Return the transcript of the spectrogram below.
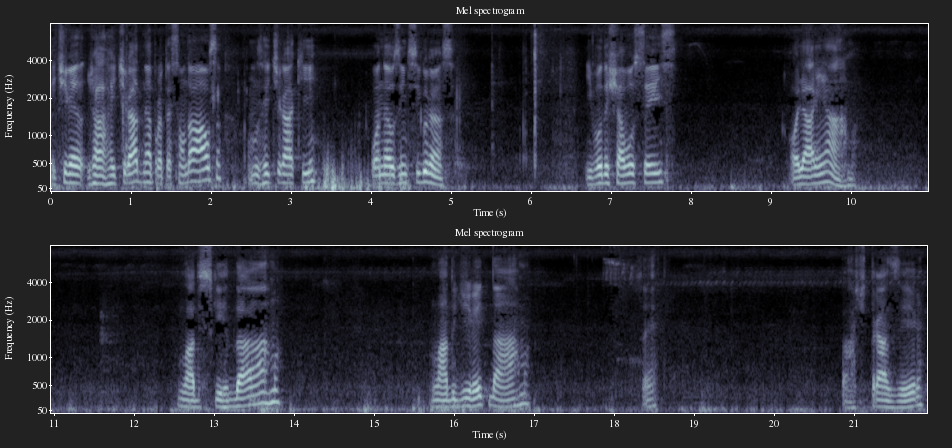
Retira, já retirado né, a proteção da alça. Vamos retirar aqui o anelzinho de segurança. E vou deixar vocês olharem a arma. Lado esquerdo da arma. Lado direito da arma. Certo? Parte traseira.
